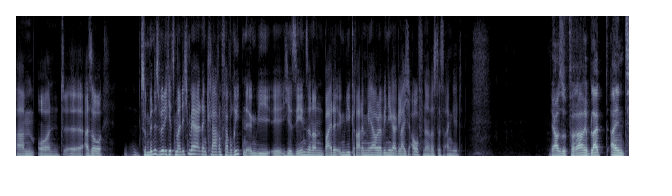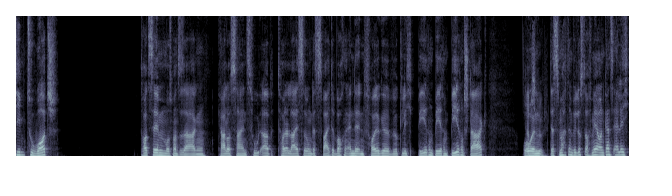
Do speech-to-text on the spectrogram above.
Ähm, und äh, also zumindest würde ich jetzt mal nicht mehr einen klaren Favoriten irgendwie äh, hier sehen, sondern beide irgendwie gerade mehr oder weniger gleich auf, ne, was das angeht. Ja, also Ferrari bleibt ein Team to watch. Trotzdem muss man so sagen, Carlos Sainz, Hut ab, tolle Leistung, das zweite Wochenende in Folge wirklich bären, bären, bärenstark. Und Absolut. das macht irgendwie Lust auf mehr. Und ganz ehrlich,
